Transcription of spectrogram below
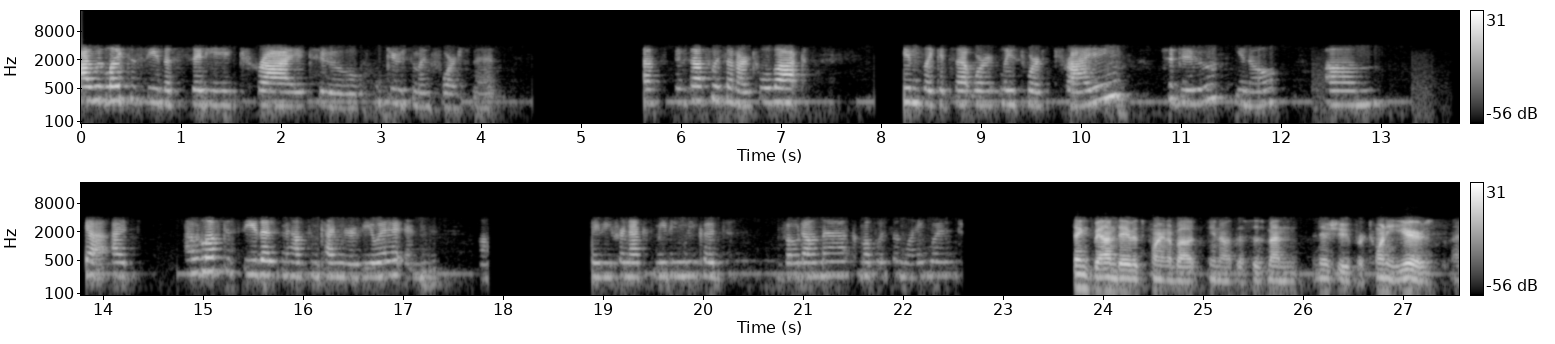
I would like to see the city try to do some enforcement. If that's within our toolbox, seems like it's at worth, at least worth trying to do, you know? Um, yeah, I, I would love to see this and have some time to review it, and, um, maybe for next meeting, we could vote on that, come up with some language. I think beyond David's point about, you know, this has been an issue for twenty years, I,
